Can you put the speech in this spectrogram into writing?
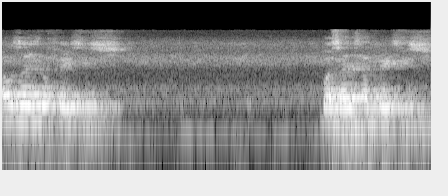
Mas Moisés não fez isso. Moisés não fez isso.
